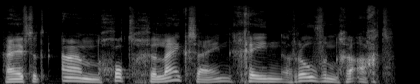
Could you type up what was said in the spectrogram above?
Hij heeft het aan God gelijk zijn geen roven geacht.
